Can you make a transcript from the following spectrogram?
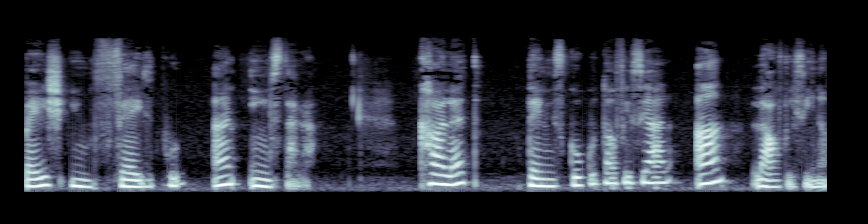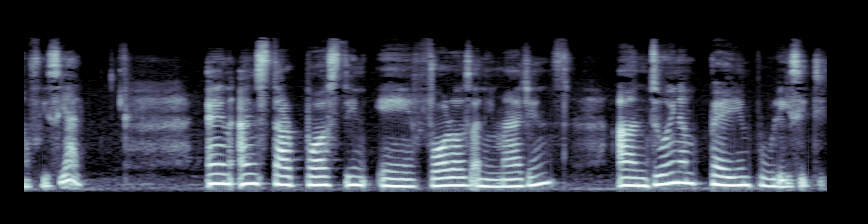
page in Facebook and Instagram. Call it Tenis Cúcuta Oficial and La Oficina Oficial. And I start posting uh, photos and images and doing and paying publicity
